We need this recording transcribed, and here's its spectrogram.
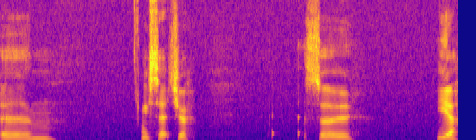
um, etc. So, yeah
